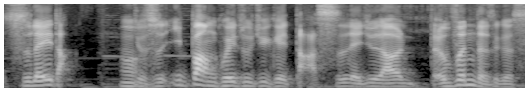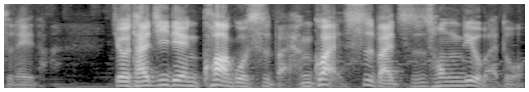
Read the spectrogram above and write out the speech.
十雷打，就是一棒挥出去可以打十雷，就是要得分的这个十雷打。就台积电跨过四百，很快四百直冲六百多，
